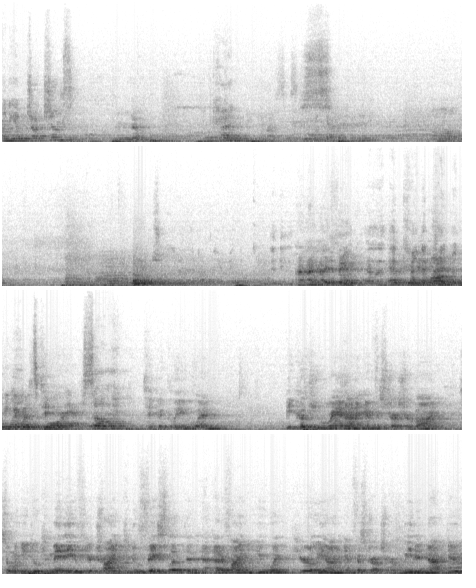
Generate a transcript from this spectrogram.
Any objections? No. Okay. I, think. So, typically when, because you ran on an infrastructure bond, so when you do committee, if you're trying to do facelift and edifying, you went purely on infrastructure. We did not do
